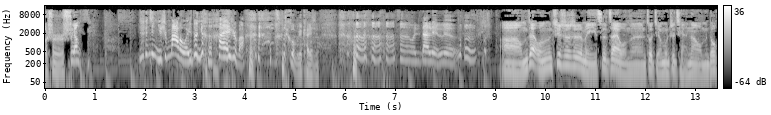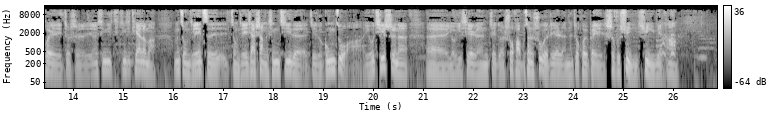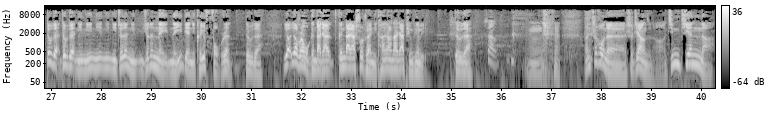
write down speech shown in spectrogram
我是施阳，人家你是骂了我一顿，你很嗨是吧？特别开心 我是大玲玲。啊！我们在我们其实是每一次在我们做节目之前呢，我们都会就是因为星期星期天了嘛，我们总结一次，总结一下上个星期的这个工作啊，尤其是呢，呃，有一些人这个说话不算数的这些人呢，就会被师傅训训一遍啊。对不对？对不对？你你你你你觉得你你觉得哪哪一点你可以否认？对不对？要要不然我跟大家跟大家说出来，你看让大家评评理，对不对？算了，嗯，完之后呢是这样子的啊，今天呢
